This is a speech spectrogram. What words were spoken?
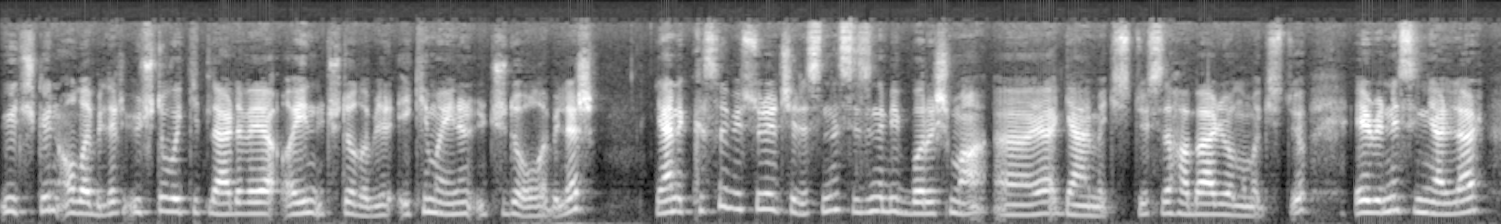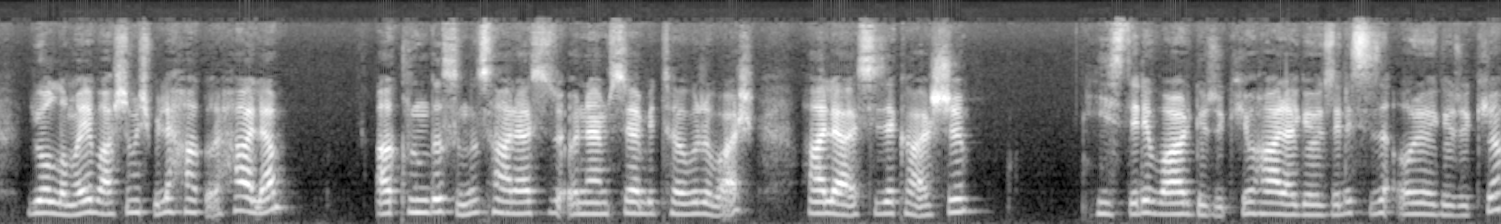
3 gün olabilir. Üçlü vakitlerde veya ayın 3'ü de olabilir. Ekim ayının 3'ü de olabilir. Yani kısa bir süre içerisinde sizinle bir barışmaya gelmek istiyor. Size haber yollamak istiyor. Evrene sinyaller yollamaya başlamış bile hala aklındasınız. Hala sizi önemseyen bir tavırı var. Hala size karşı hisleri var gözüküyor. Hala gözleri sizi arıyor gözüküyor.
